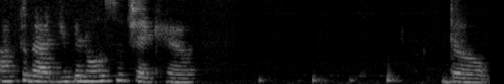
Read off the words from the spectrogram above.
After that, you can also check here the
